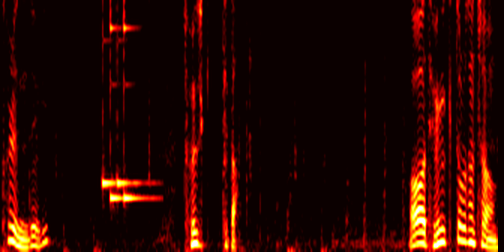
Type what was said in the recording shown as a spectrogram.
털려있는데 여기? 전식 됐다. 아 대형 킥도로 산창.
